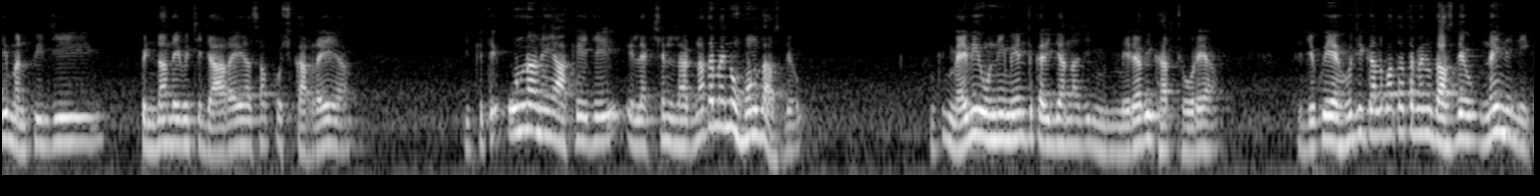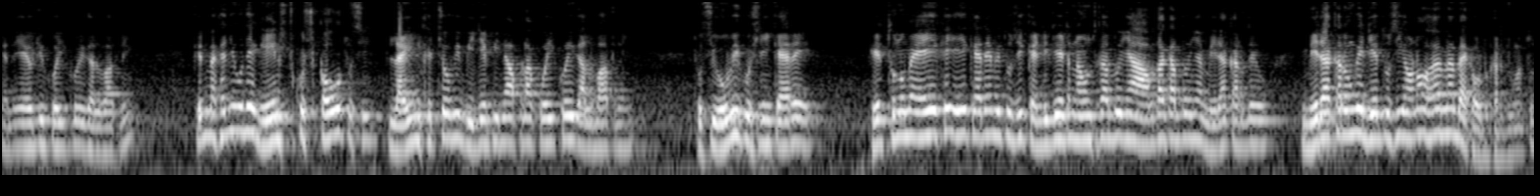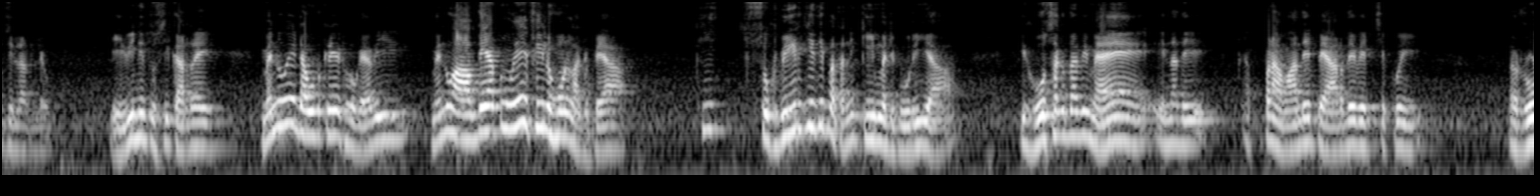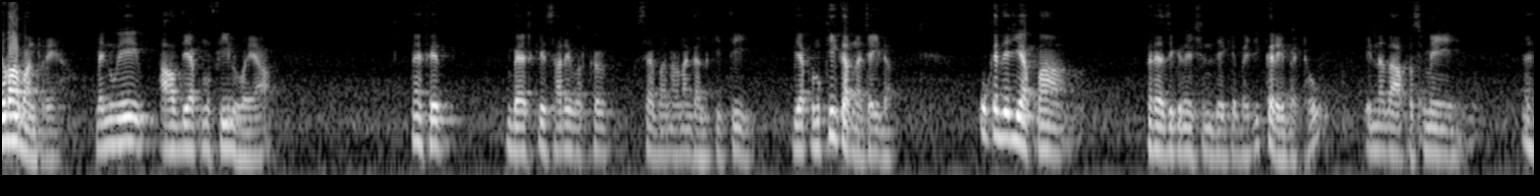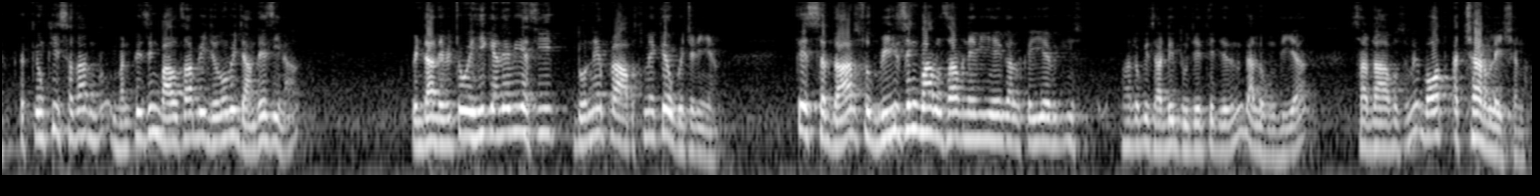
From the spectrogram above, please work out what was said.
ਜੀ, ਮਨਪ੍ਰੀਤ ਜੀ, ਪਿੰਡਾਂ ਦੇ ਵਿੱਚ ਜਾ ਰਹੇ ਆ, ਸਭ ਕੁਝ ਕਰ ਰਹੇ ਆ। ਵੀ ਕਿਤੇ ਉਹਨਾਂ ਨੇ ਆ ਕੇ ਜੇ ਇਲੈਕਸ਼ਨ ਲੜਨਾ ਤਾਂ ਮੈਨੂੰ ਹੁਣ ਦੱਸ ਦਿਓ। ਕਿਉਂਕਿ ਮੈਂ ਵੀ ਉਨੀ ਮਿਹਨਤ ਕਰੀ ਜਾਣਾ ਜੀ ਮੇਰਾ ਵੀ ਖਰਚ ਹੋ ਰਿਹਾ। ਤੇ ਜੇ ਕੋਈ ਇਹੋ ਜੀ ਗੱਲਬਾਤ ਆ ਤਾਂ ਮੈਨੂੰ ਦੱਸ ਦਿਓ। ਨਹੀਂ ਨਹੀਂ ਨਹੀਂ, ਕਹਿੰਦੇ ਇਹੋ ਜੀ ਕੋਈ ਕੋਈ ਗੱਲਬਾਤ ਨਹੀਂ। ਫਿਰ ਮੈਂ ਕਿਹਾ ਜੀ, ਉਹਦੇ ਅਗੇਂਸਟ ਕੁਝ ਕਹੋ ਤੁਸੀਂ। ਲਾਈਨ ਖਿੱਚੋ ਵੀ ਬੀਜੇਪੀ ਨਾਲ ਆਪਣਾ ਕੋਈ ਕੋਈ ਗੱਲਬਾਤ ਨਹੀਂ। ਤੁਸੀਂ ਉਹ ਵੀ ਕੁਝ ਨਹੀਂ ਕਹਿ ਰਹੇ। ਫਿਰ ਤੁਹਾਨੂੰ ਮੈਂ ਇਹ ਇਹ ਕਹਿ ਰਿਹਾ ਵੀ ਤੁਸੀਂ ਕੈਂਡੀਡੇਟ ਅਨਾਉਂਸ ਕਰ ਦਿਓ ਜਾਂ ਆਪ ਦਾ ਕਰ ਦਿਓ ਜਾਂ ਮੇਰਾ ਕਰ ਦਿਓ। ਮੇਰਾ ਕਰੋਗੇ, ਜੇ ਤੁਸੀਂ ਆਉਣਾ ਹੋਇਆ ਮੈਂ ਬੈਕ ਆਊਟ ਕਰ ਜੂਗਾ ਤੁਸੀਂ ਲੜ ਲਿਓ। ਇਹ ਵੀ ਨਹੀਂ ਤੁਸੀਂ ਕਰ ਰਹੇ। ਮੈਨੂੰ ਇਹ ਡਾਊਟ ਕ੍ਰੀਏਟ ਹੋ ਗਿਆ ਵੀ ਮੈਨੂੰ ਆਪਦੇ ਆਪ ਨੂੰ ਇਹ ਫੀਲ ਹੋਣ ਲੱਗ ਪਿਆ ਕਿ ਸੁਖਬੀਰ ਜੀ ਦੀ ਪਤਾ ਨਹੀਂ ਕੀ ਮਜਬੂਰੀ ਆ, ਵੀ ਹੋ ਸਕਦਾ ਵੀ ਮੈਂ ਇਹਨਾਂ ਦੇ ਭਰਾਵਾਂ ਦੇ ਪਿਆਰ ਦੇ ਵਿੱਚ ਕੋਈ ਰੋੜਾ ਬਣ ਰਿਹਾ। ਮੈਨੂੰ ਇਹ ਆਪਦੇ ਆਪ ਨੂੰ ਫੀਲ ਹੋਇਆ। ਮੈਂ ਫਿਰ ਬੈਠ ਕੇ ਸਾਰੇ ਵਰਕਰ ਸਾਹਿਬਾਨਾਂ ਨਾਲ ਗੱਲ ਕੀਤੀ। ਵੀ ਆਪਾਂ ਨੂੰ ਕੀ ਕਰਨਾ ਚਾਹੀਦਾ? ਉਹ ਕਹਿੰਦੇ ਜੀ ਆਪਾਂ ਰੈਜ਼ਿਗਨੇਸ਼ਨ ਦੇ ਕੇ ਬਾਈ ਜੀ, ਘਰੇ ਬੈਠੋ। ਇਹਨਾਂ ਦਾ ਆਪਸ ਵਿੱਚ ਕਿਉਂਕਿ ਸਰਦਾਰ ਮਨਪ੍ਰੀਤ ਸਿੰਘ ਬਾਲ ਸਾਹਿਬ ਵੀ ਜਦੋਂ ਵੀ ਜਾਂਦੇ ਸੀ ਨਾ, ਪਿੰਡਾਂ ਦੇ ਵਿੱਚ ਉਹ ਇਹੀ ਕਹਿੰਦੇ ਵੀ ਅਸੀਂ ਦੋਨੇ ਭਰਾ ਆਪਸ ਵਿੱਚ ਘਿਓ ਖਿਚੜੀਆਂ। ਤੇ ਸਰਦਾਰ ਸੁਖਬੀਰ ਸਿੰਘ ਬਾਦਲ ਸਾਹਿਬ ਨੇ ਵੀ ਇਹ ਗੱਲ ਕਹੀ ਹੈ ਵੀ ਕਿ ਮਤਲਬ ਕਿ ਸਾਡੀ ਦੂਜੇ ਤੀਜੇ ਦਿਨ ਗੱਲ ਹੁੰਦੀ ਆ। ਸਾਡਾ ਆਪਸ ਵਿੱਚ ਬਹੁਤ ਅੱਛਾ ਰਿਲੇਸ਼ਨ ਆ।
